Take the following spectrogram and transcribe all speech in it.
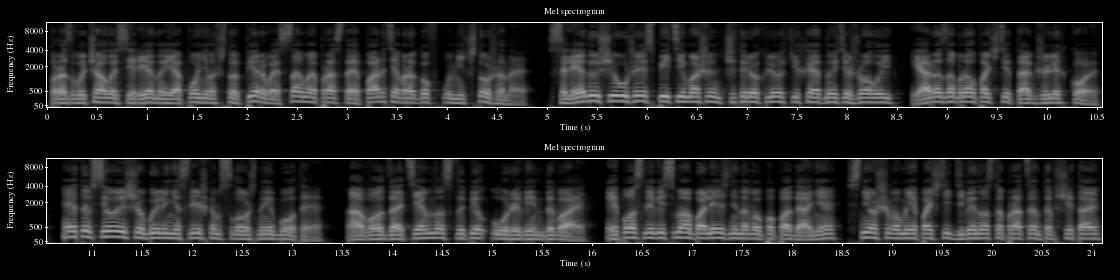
Прозвучала сирена, и я понял, что первая, самая простая партия врагов уничтожена. Следующую уже из пяти машин, четырех легких и одной тяжелой, я разобрал почти так же легко. Это все еще были не слишком сложные боты. А вот затем наступил уровень 2, и после весьма болезненного попадания, снесшего мне почти 90% щита,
